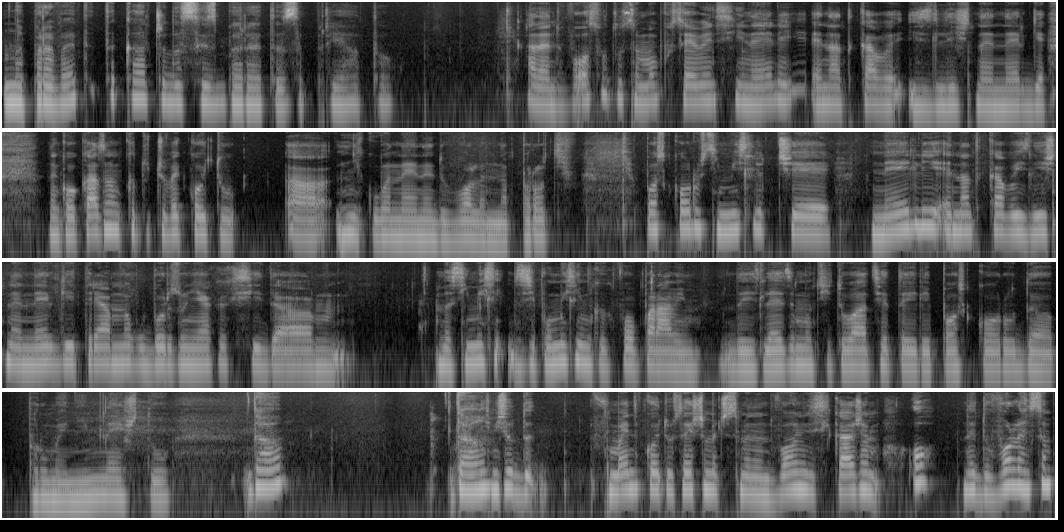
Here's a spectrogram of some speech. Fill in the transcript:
Направете така, че да се изберете за приятел. А недоволството само по себе си не е ли една такава излишна енергия? Не го казвам като човек, който а, никога не е недоволен, напротив. По-скоро си мисля, че не е ли една такава излишна енергия и трябва много бързо някакси да, да си, мисли, да си помислим какво правим. Да излезем от ситуацията или по-скоро да променим нещо. Да. Да. В, смисъл, да, в момента, в който усещаме, че сме недоволни, да си кажем, о, недоволен съм,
